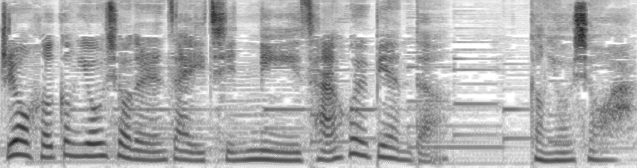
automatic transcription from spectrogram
只有和更优秀的人在一起，你才会变得更优秀啊。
